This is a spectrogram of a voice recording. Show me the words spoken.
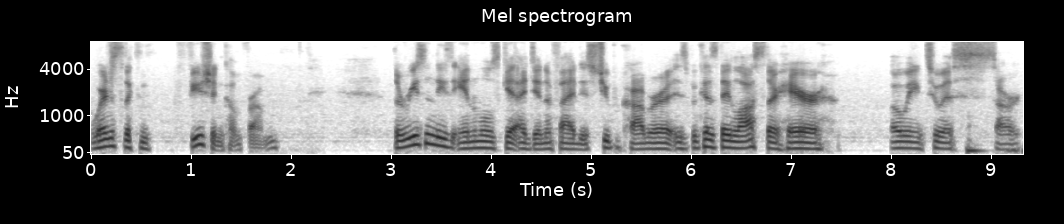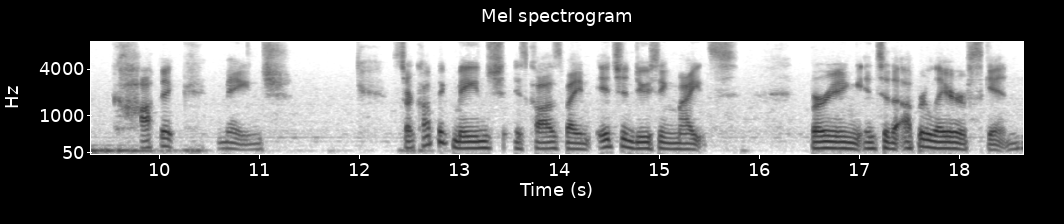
where does the confusion come from? The reason these animals get identified as chupacabra is because they lost their hair owing to a sarcoptic mange. Sarcoptic mange is caused by an itch inducing mites burrowing into the upper layer of skin.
